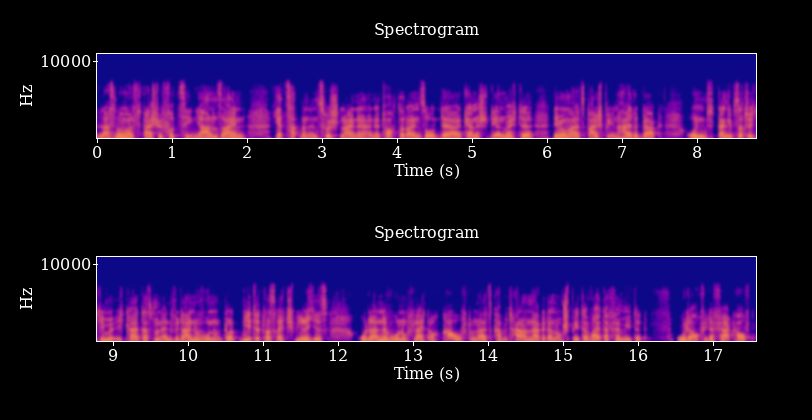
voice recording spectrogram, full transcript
Lassen wir mal das Beispiel vor zehn Jahren sein. Jetzt hat man inzwischen eine, eine Tochter oder einen Sohn, der gerne studieren möchte. Nehmen wir mal als Beispiel in Heidelberg. Und dann gibt es natürlich die Möglichkeit, dass man entweder eine Wohnung dort mietet, was recht schwierig ist, oder eine Wohnung vielleicht auch kauft und als Kapitalanlage dann auch später weitervermietet oder auch wieder verkauft.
